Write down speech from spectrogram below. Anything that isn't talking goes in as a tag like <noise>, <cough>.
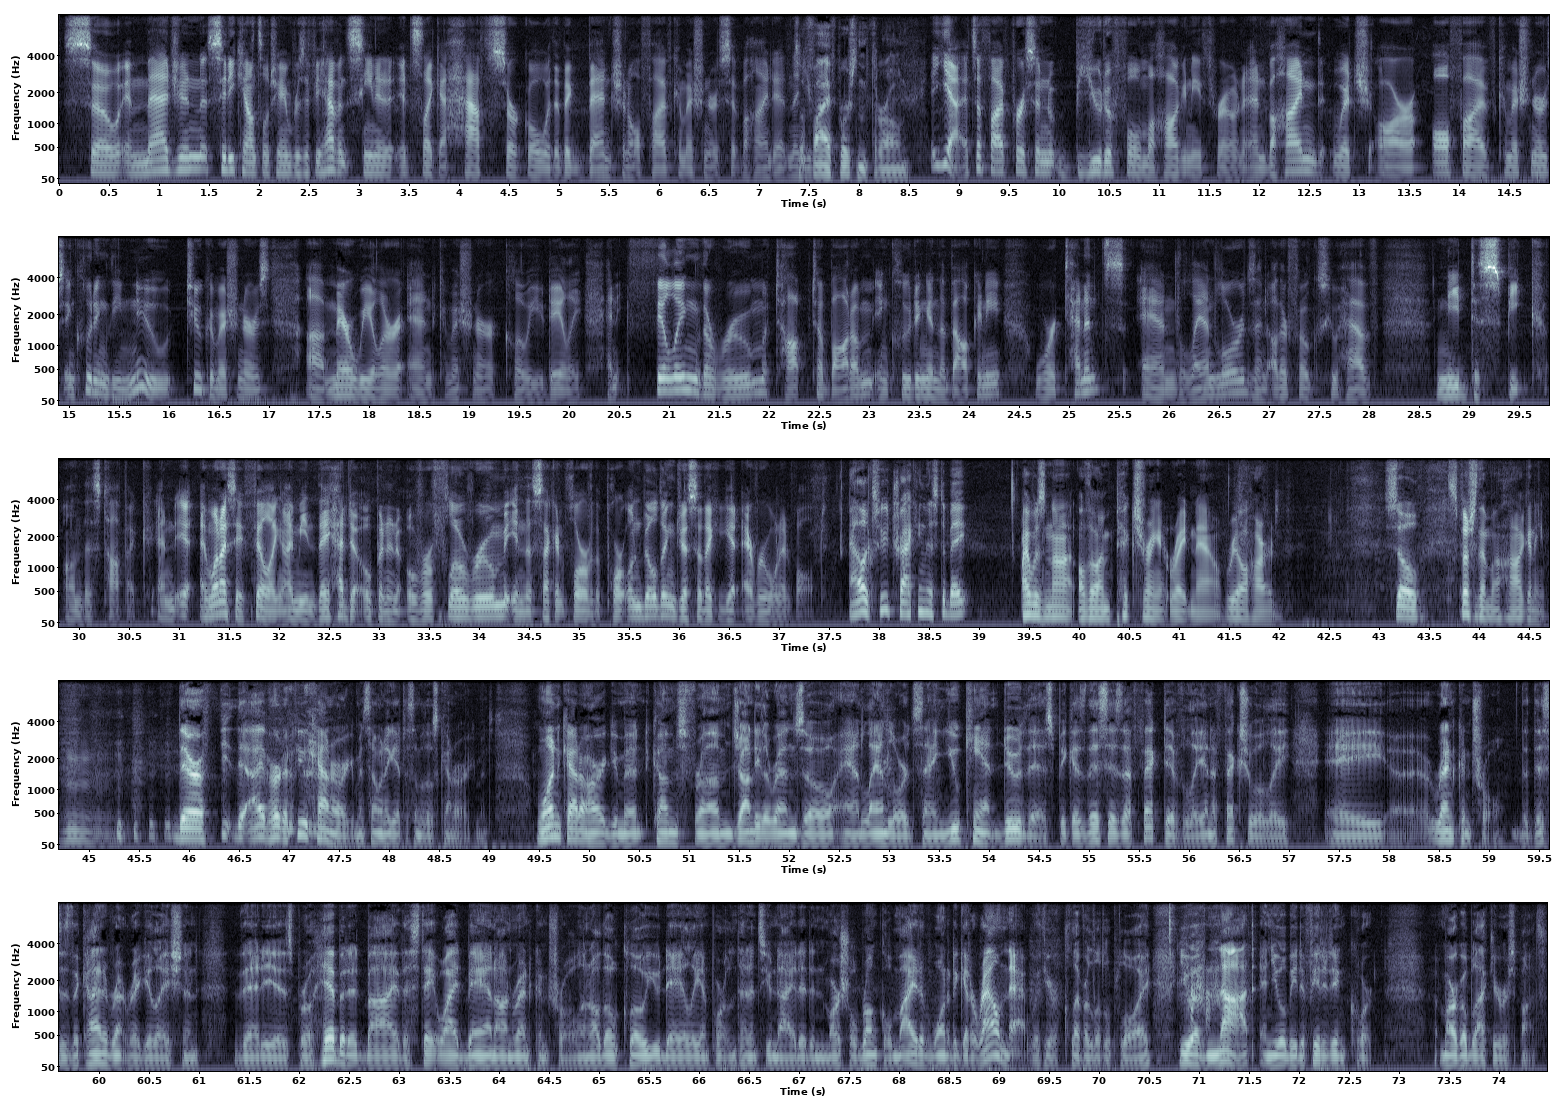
So imagine city council chambers. If you haven't seen it, it's like a half circle with a big bench and all five commissioners sit behind it. And then it's a five-person throne. Yeah, it's a five-person, beautiful mahogany throne, and behind which are all five commissioners, including the new two commissioners, uh, Mayor Wheeler and Commissioner Chloe Eudaly. And filling the room top to bottom, including in the balcony, were tenants and landlords and other folks who have need to speak on this topic. And it, and when I say filling, I mean they had to open an overflow room in the second floor of the Portland building just so they could get everyone involved. Alex, are you tracking this debate? I was not, although I'm picturing it right now, real hard. So, especially the mahogany. Mm. <laughs> there are. Few, I've heard a few counter arguments. I want to get to some of those counter arguments. One counter argument comes from John DiLorenzo and landlords saying you can't do this because this is effectively and effectually a uh, rent control. That this is the kind of rent regulation that is prohibited by the statewide ban on rent control. And although Chloe Eudaly and Portland Tenants United and Marshall Runkel might have wanted to get around that with your clever little ploy, you have <laughs> not, and you will be defeated in court. Margot Black, your response.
